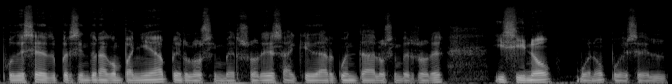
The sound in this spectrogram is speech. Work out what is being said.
puede ser presidente de una compañía, pero los inversores, hay que dar cuenta a los inversores y si no, bueno, pues el,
